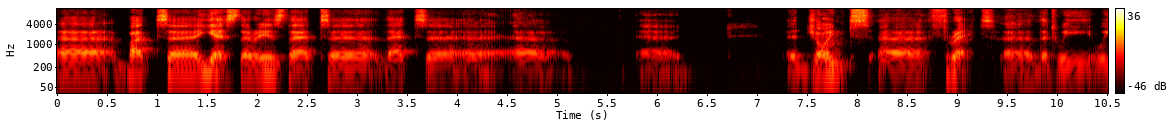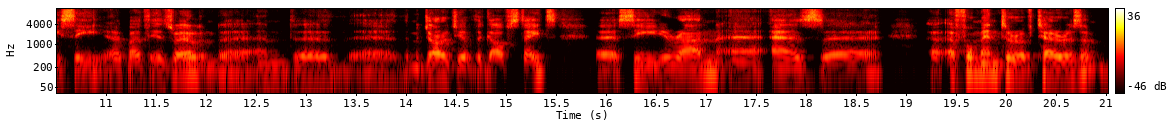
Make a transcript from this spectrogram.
Uh, but uh, yes, there is that uh, that a joint uh, threat uh, that we we see uh, both Israel and and the majority of the Gulf states see Iran as a fomenter of terrorism,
